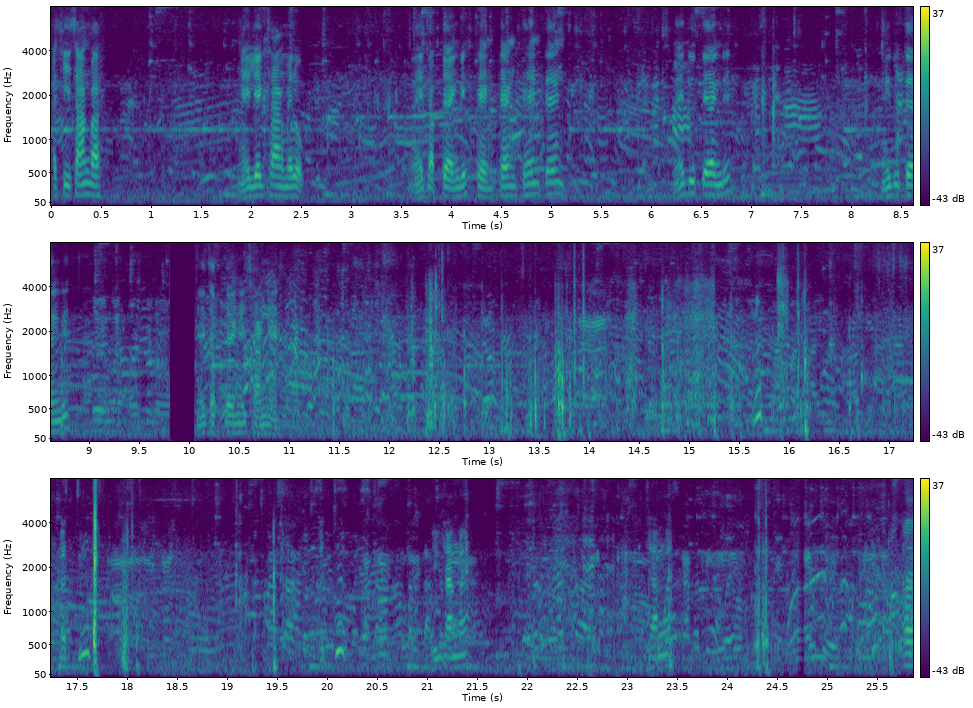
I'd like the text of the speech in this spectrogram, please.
อาชีช้างปะไหนเลี้ยงช้างไหมลูกไหนจับแตงดิแตงแตงแตงแตงไหนดูแตงดิไหนดูแตงดิไหนจับแตงให้ช้างไง กระจุ๊บกระจุ๊บเลี้ยงช้างไหมช้างไหมไอ้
